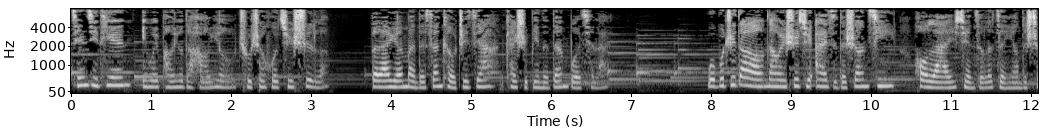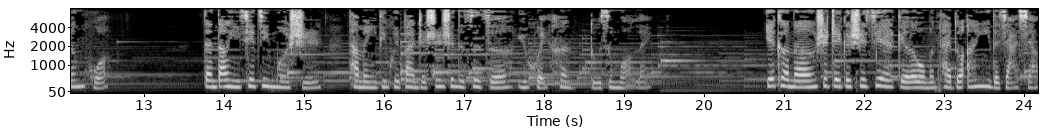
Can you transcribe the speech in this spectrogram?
前几天，一位朋友的好友出车祸去世了，本来圆满的三口之家开始变得单薄起来。我不知道那位失去爱子的双亲后来选择了怎样的生活，但当一切静默时，他们一定会伴着深深的自责与悔恨，独自抹泪。也可能是这个世界给了我们太多安逸的假象，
